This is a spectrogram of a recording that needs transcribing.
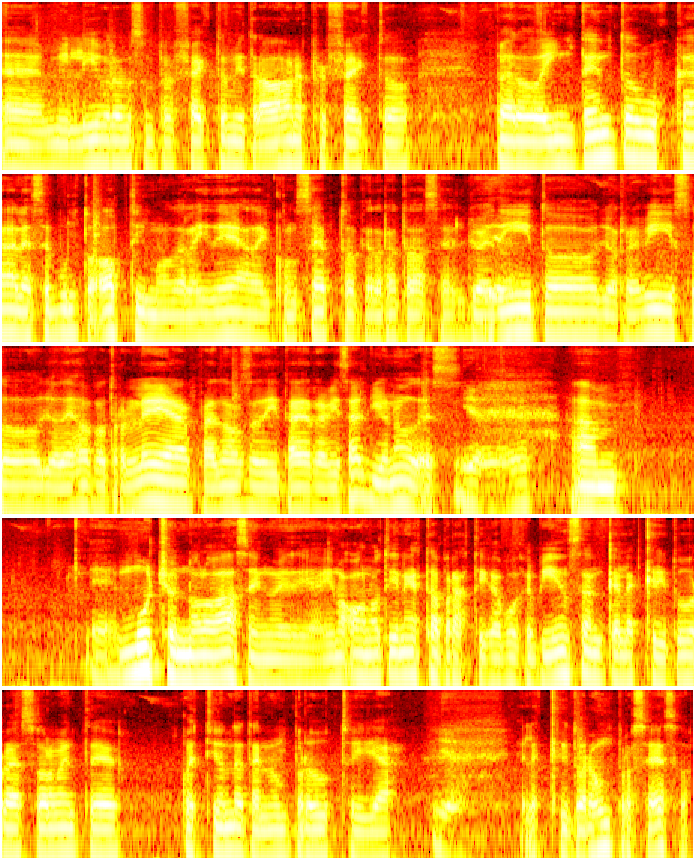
eh, mis libros no son perfectos mi trabajo no es perfecto pero intento buscar ese punto óptimo de la idea, del concepto que trato de hacer. Yo Yeah. edito, yo reviso, yo dejo que otros lean, para no editar y revisar, you know this. Yeah, yeah. Um, eh, muchos no lo hacen hoy día y no, o no tienen esta práctica porque piensan que la escritura es solamente cuestión de tener un producto y ya. Yeah. La escritura es un proceso.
